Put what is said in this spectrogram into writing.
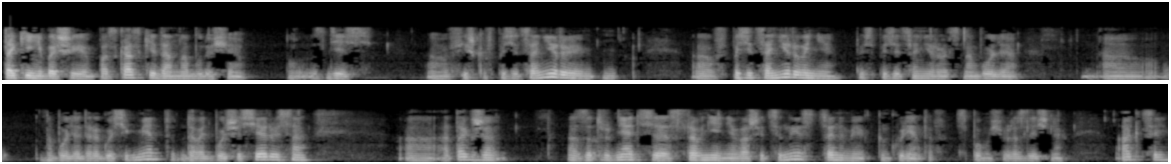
такие небольшие подсказки дам на будущее. Ну, здесь э, фишка в позиционировании, э, в позиционировании, то есть позиционироваться на более, э, на более дорогой сегмент, давать больше сервиса, а, а также затруднять э, сравнение вашей цены с ценами конкурентов с помощью различных акций,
